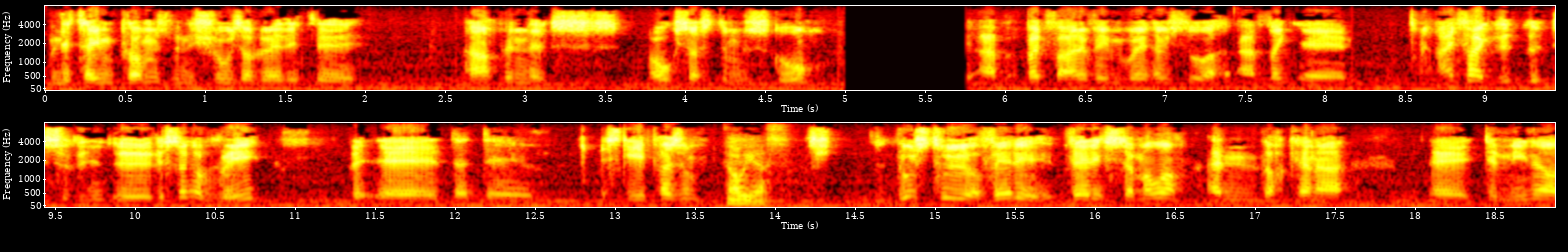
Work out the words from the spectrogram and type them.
when the time comes, when the shows are ready to happen, it's all systems go. I'm a big fan of Amy Winehouse, so I, I think, uh, in fact, the, the, so the, the, the singer RAYE that uh, did uh, Escapism, Oh yes. those two are very, very similar in their kind of uh, demeanour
